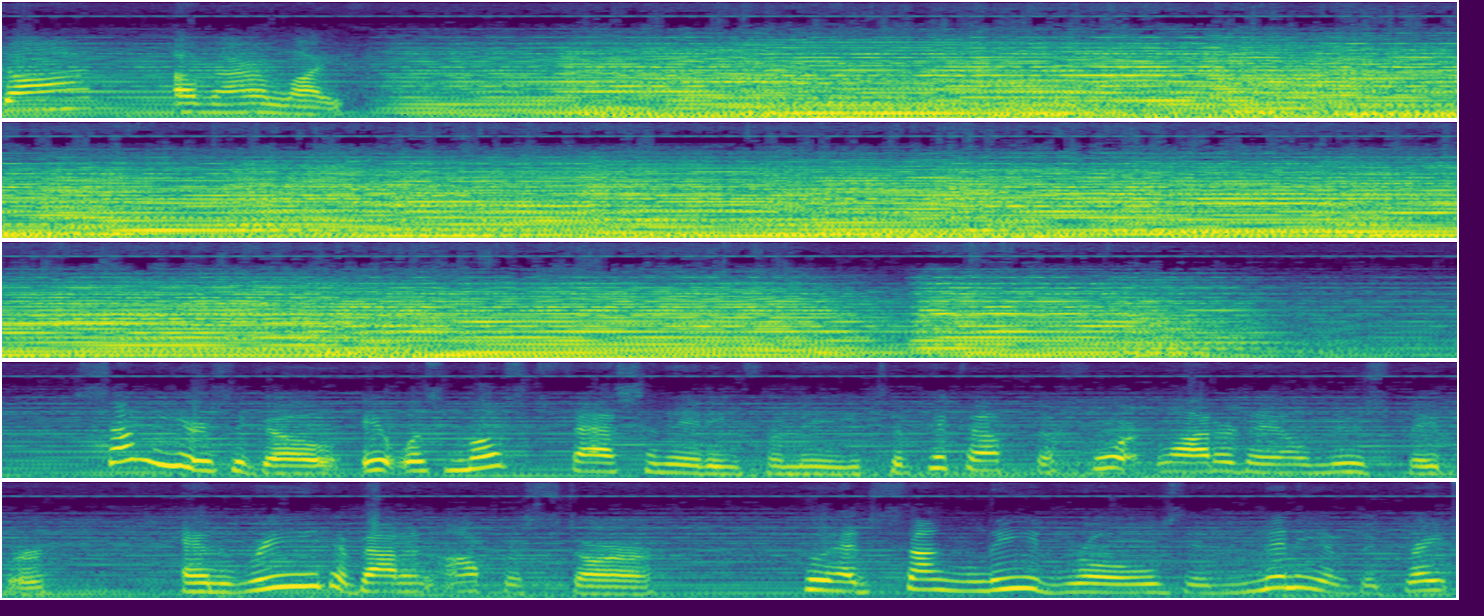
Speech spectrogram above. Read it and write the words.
God of our life. Some years ago, it was most fascinating for me to pick up the Fort Lauderdale newspaper and read about an opera star who had sung lead roles in many of the great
